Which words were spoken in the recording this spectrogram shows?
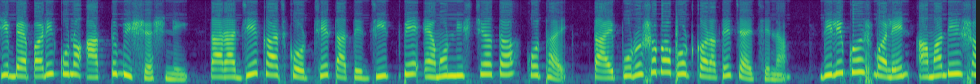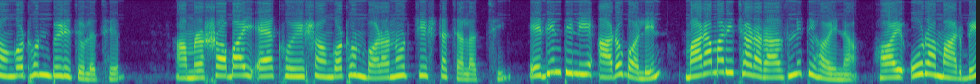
যে ব্যাপারে কোনো আত্মবিশ্বাস নেই, তারা যে কাজ করছে তাতে জিতবে এমন নিশ্চয়তা কোথায়, তাই পুরসভা ভোট করাতে চাইছে না। দিলীপ ঘোষ বলেন, আমাদের সংগঠন বেড়ে চলেছে। আমরা সবাই এক হয়ে সংগঠন বাড়ানোর চেষ্টা চালাচ্ছি। এদিন তিনি আরও বলেন, মারামারি ছাড়া রাজনীতি হয় না। হয় ওরা মারবে,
